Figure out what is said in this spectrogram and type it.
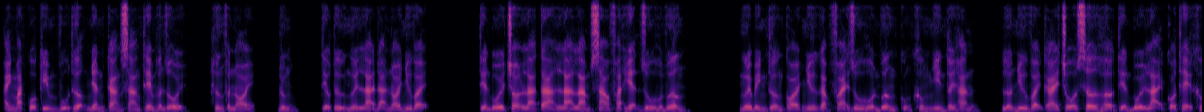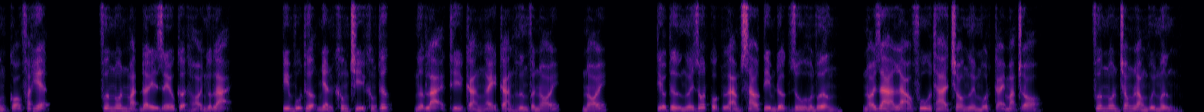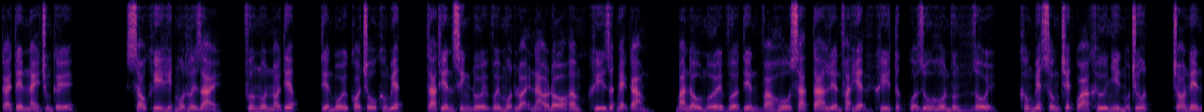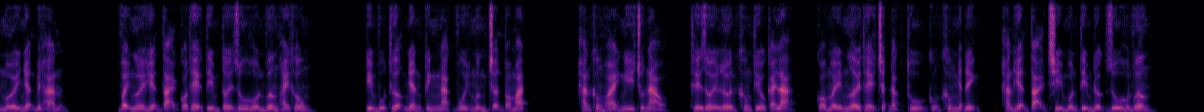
Ánh mắt của kim vũ thượng nhân càng sáng thêm hơn rồi, hưng phấn nói, đúng, tiểu tử ngươi là đã nói như vậy. Tiền bối cho là ta là làm sao phát hiện du hồn vương? Người bình thường coi như gặp phải du hồn vương cũng không nhìn thấy hắn, lớn như vậy cái chỗ sơ hở tiền bối lại có thể không có phát hiện. Phương ngôn mặt đầy dễu cợt hỏi ngược lại. Kim vũ thượng nhân không chỉ không tức, ngược lại thì càng ngày càng hưng phấn nói nói, tiểu tử ngươi rốt cuộc làm sao tìm được du hồn vương? Nói ra lão phu tha cho ngươi một cái mạng chó. Phương ngôn trong lòng vui mừng, cái tên này trùng kế. Sau khi hít một hơi dài, phương ngôn nói tiếp tiền bối có chỗ không biết, ta thiên sinh đối với một loại nào đó âm khí rất nhạy cảm, ban đầu mới vừa tiến vào hố xác ta liền phát hiện khí tức của du hồn vương rồi, không biết sống chết quá khứ nhìn một chút, cho nên mới nhận biết hắn. Vậy ngươi hiện tại có thể tìm tới du hồn vương hay không? Kim vũ thượng nhân kinh ngạc vui mừng trận to mắt. Hắn không hoài nghi chút nào, thế giới lớn không thiếu cái lạ, có mấy người thể chất đặc thù cũng không nhất định, hắn hiện tại chỉ muốn tìm được du hồn vương.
